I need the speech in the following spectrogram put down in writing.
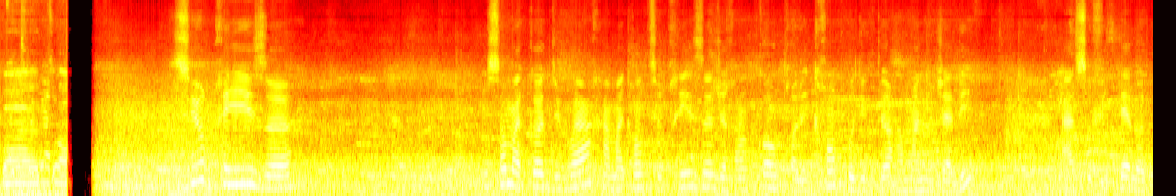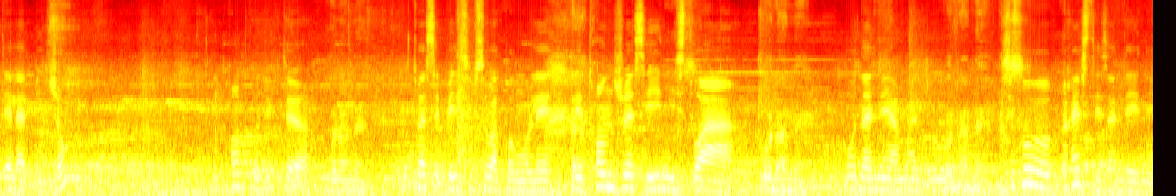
but uh, Surprise Nous sommes à Côte d'Ivoire. À ma grande surprise, je rencontre le grand producteur Amani Djabi à Sofitel Hôtel Abidjan. Le grand producteur. Pour toi, c'est pays sur à Congolais. Le 30 juin, c'est une histoire. Bonne année. Bonne année, Amadou. Bonne année. Siko reste zandene.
